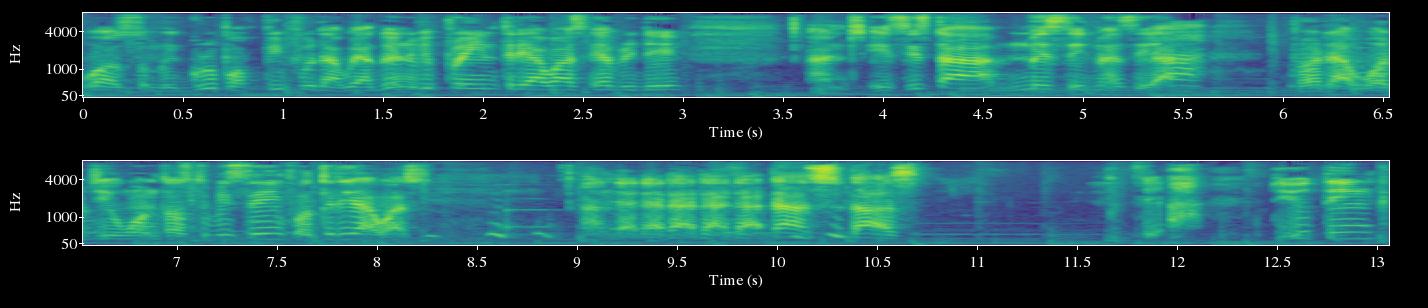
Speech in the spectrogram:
well, some a group of people that we are going to be praying three hours every day, and a sister messaged me and said, "Ah, brother, what do you want us to be saying for three hours?" and that, that, that, that, that, that's that's. Say, ah, do you think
